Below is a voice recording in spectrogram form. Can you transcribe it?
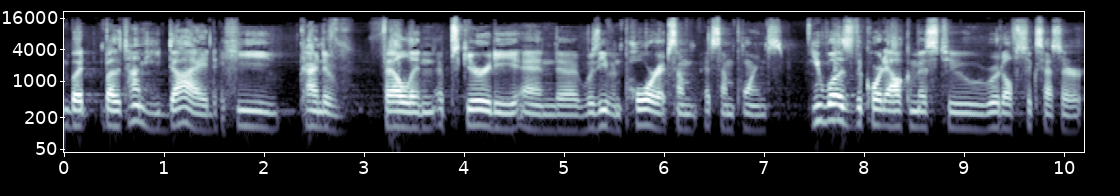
But by the time he died, he kind of fell in obscurity and uh, was even poor at some at some points. He was the court alchemist to Rudolf's successor,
